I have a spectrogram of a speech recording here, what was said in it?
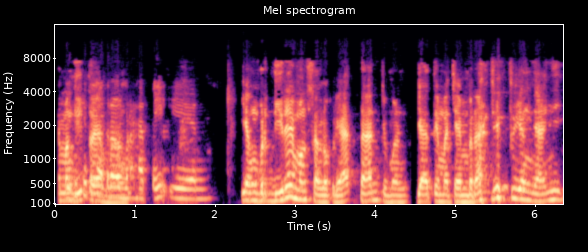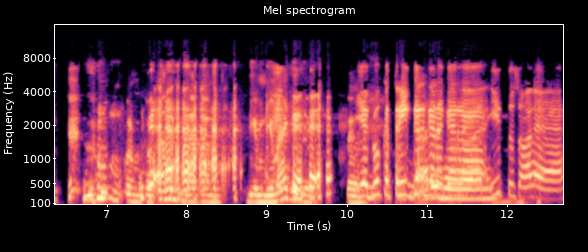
Emang Jadi gitu kita nggak terlalu merhatiin. Yang berdiri emang selalu kelihatan. Cuman jati sama chamber aja itu yang nyanyi. Gue mukul-mukul kahun di belakang. Diem-diem aja gue. Tuh. Iya, gue ke-trigger Sorry, gara-gara itu soalnya.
